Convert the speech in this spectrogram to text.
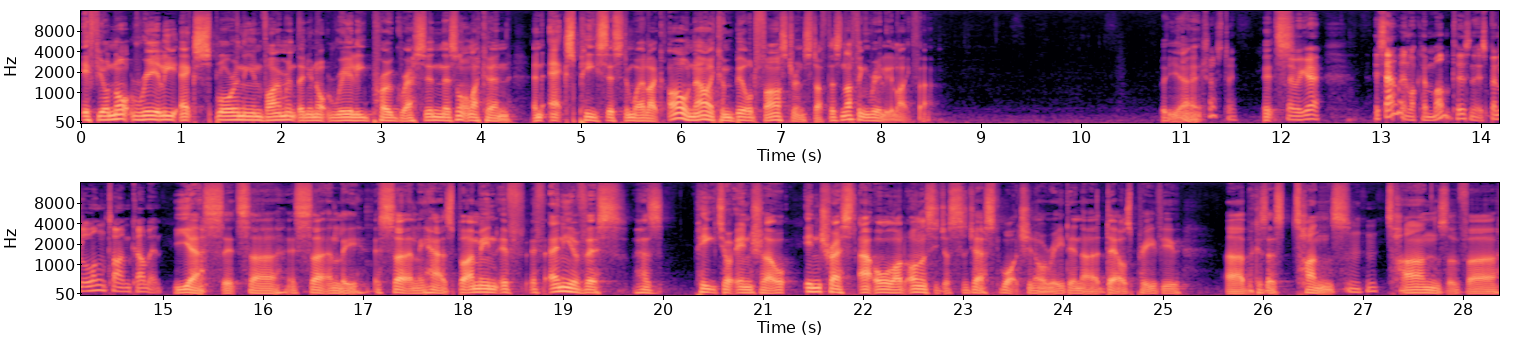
if you're not really exploring the environment, then you're not really progressing. There's not like an, an XP system where, like, oh, now I can build faster and stuff. There's nothing really like that. But yeah, Interesting. it's There we go. It's out in like a month, isn't it? It's been a long time coming. yes, it's uh, it certainly it certainly has. But I mean, if if any of this has piqued your interest interest at all, I'd honestly just suggest watching or reading uh, Dale's preview uh, because there's tons tons of uh,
